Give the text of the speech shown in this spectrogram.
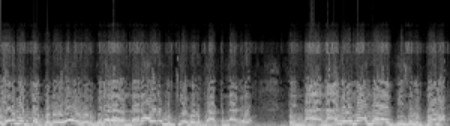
உயர்மட்ட குழுவில் ஒரு உறுப்பினராக இருந்தார். அவரும் முக்கிய பொறுப்பாற்றினாரு. நாங்களும் தான் அந்த பீஸுக்கு போனோம்.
